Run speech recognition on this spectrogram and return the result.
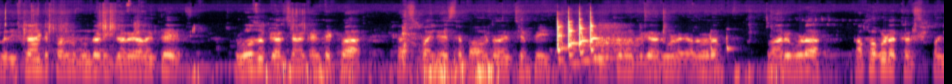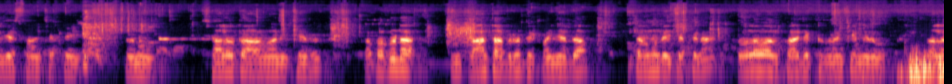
మరి ఇట్లాంటి పనులు ముందడికి జరగాలంటే రోజు ఘర్షణ కంటే ఎక్కువ కలిసి పనిచేస్తే బాగుంటుందని చెప్పి ముఖ్యమంత్రి గారు కూడా కలవడం వారు కూడా తప్పకుండా కలిసి పనిచేస్తామని చెప్పి నన్ను సెలవుతో ఆహ్వానించారు. తప్పకుండా ఈ ప్రాంత అభివృద్ధికి పనిచేద్దాం. ఇంతకుముందే చెప్పిన టోలవాల్ ప్రాజెక్టు గురించి మీరు వాళ్ళ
